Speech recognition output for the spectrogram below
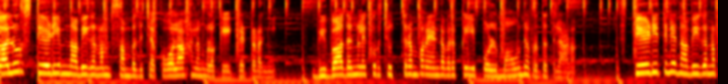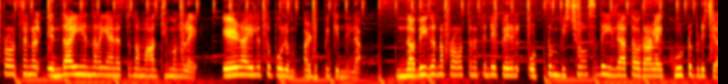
കലൂർ സ്റ്റേഡിയം നവീകരണം സംബന്ധിച്ച കോലാഹലങ്ങളൊക്കെ കെട്ടടങ്ങി. വിവാദങ്ങളെക്കുറിച്ച് ഉത്തരം പറയേണ്ടവരൊക്കെ ഇപ്പോൾ മൗനവ്രതത്തിലാണ്. സ്റ്റേഡിയത്തിന്റെ നവീകരണ പ്രവർത്തനങ്ങൾ എന്തായി എന്നറിയാനെത്തുന്ന മാധ്യമങ്ങളെ ഏഴായിലത്ത് പോലും അടുപ്പിക്കുന്നില്ല. നവീകരണ പ്രവർത്തനത്തിന്റെ പേരിൽ ഒട്ടും വിശ്വാസതയില്ലാത്ത ഒരാളെ കൂട്ടുപിടിച്ച്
